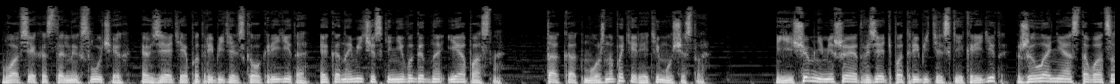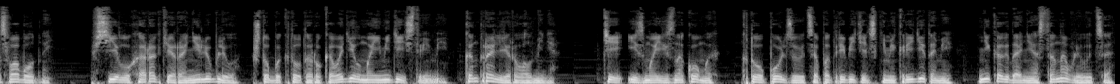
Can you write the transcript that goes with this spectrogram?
Во всех остальных случаях взятие потребительского кредита экономически невыгодно и опасно, так как можно потерять имущество. Еще мне мешает взять потребительский кредит желание оставаться свободной. В силу характера не люблю, чтобы кто-то руководил моими действиями, контролировал меня. Те из моих знакомых, кто пользуется потребительскими кредитами, никогда не останавливаются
